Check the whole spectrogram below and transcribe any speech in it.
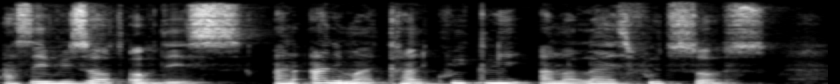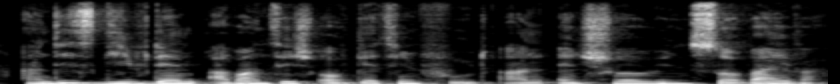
As a result of this, an animal can quickly analyze food source and this gives them advantage of getting food and ensuring survival.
